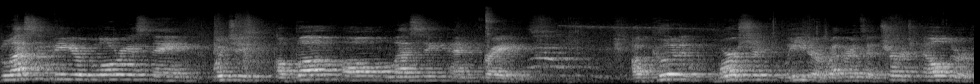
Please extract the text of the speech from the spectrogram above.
Blessed be your glorious name, which is above all blessing and praise. A good worship leader, whether it's a church elder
